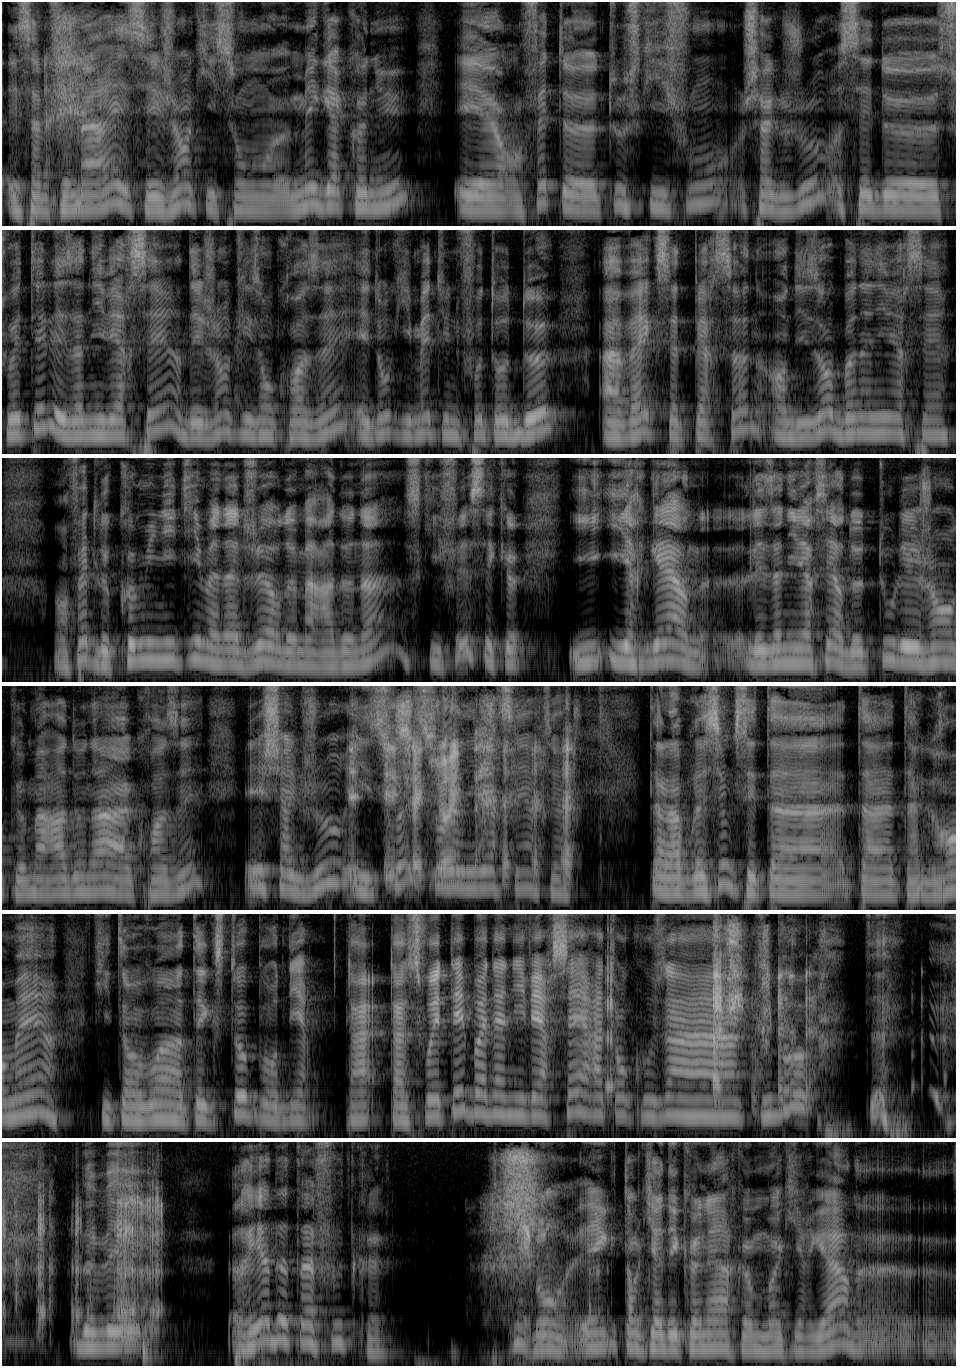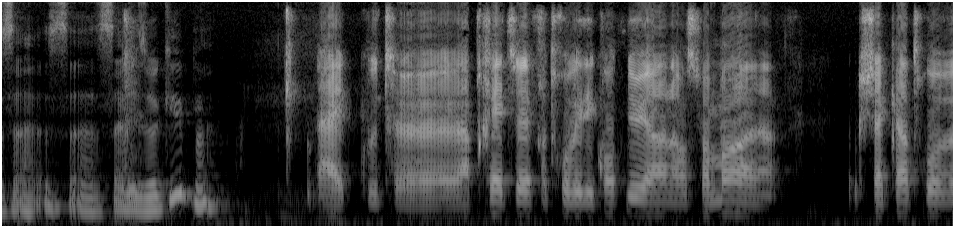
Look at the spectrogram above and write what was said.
et ça me fait marrer, ces gens qui sont méga connus. Et euh, en fait, euh, tout ce qu'ils font chaque jour, c'est de souhaiter les anniversaires des gens qu'ils ont croisés. Et donc, ils mettent une photo d'eux avec cette personne en disant bon anniversaire. En fait, le community manager de Maradona, ce qu'il fait, c'est que il, regarde les anniversaires de tous les gens que Maradona a croisés et chaque jour, Et- il souhaite son jour, il- anniversaire. tu. T'as l'impression que c'est ta, ta, ta grand-mère qui t'envoie un texto pour dire t'as, souhaité bon anniversaire à ton cousin Thibaut? Mais rien d'autre à foutre, quoi. Mais bon, et tant qu'il y a des connards comme moi qui regardent, euh, ça, ça, ça, les occupe. Hein. Ah, écoute, euh, après, tu sais, il faut trouver des contenus. Hein. Là, en ce moment, euh, chacun trouve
